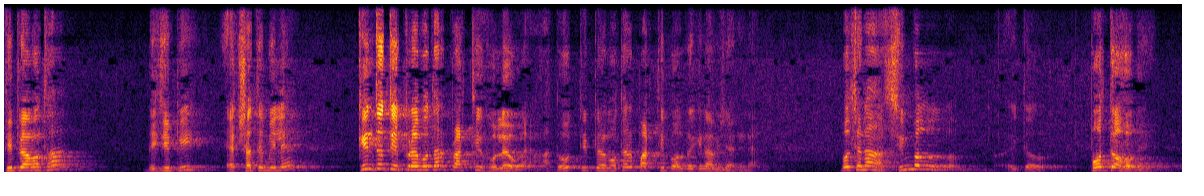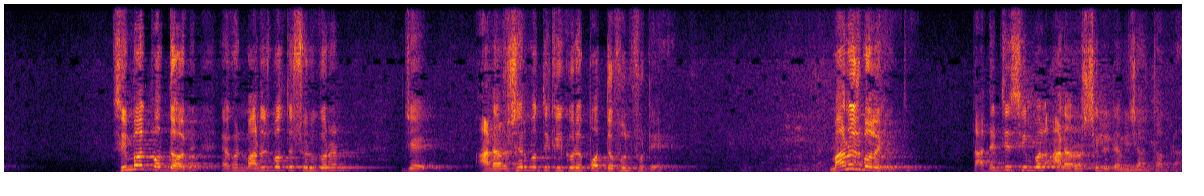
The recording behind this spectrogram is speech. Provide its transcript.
তিপ্রামথা বিজেপি একসাথে মিলে কিন্তু তিপ্রামথার প্রার্থী হলেও, আদৌ তিপ্রামথার প্রার্থী বলবে কিনা আমি জানি না। বলছে, না সিম্বল এই তো, পদ্ম হবে। সিম্বল পদ্ম হবে। এখন মানুষ বলতে শুরু করেন যে, আনারসের মধ্যে কি করে পদ্ম ফুল ফুটে? মানুষ বলে কিন্তু, তাদের যে সিম্বল আনারস ছিল, এটা আমি জানতাম না।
